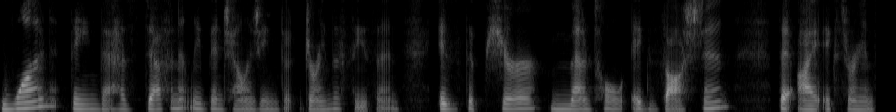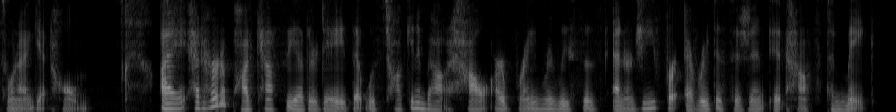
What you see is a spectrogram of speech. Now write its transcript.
One thing that has definitely been challenging th- during the season is the pure mental exhaustion that I experience when I get home. I had heard a podcast the other day that was talking about how our brain releases energy for every decision it has to make.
